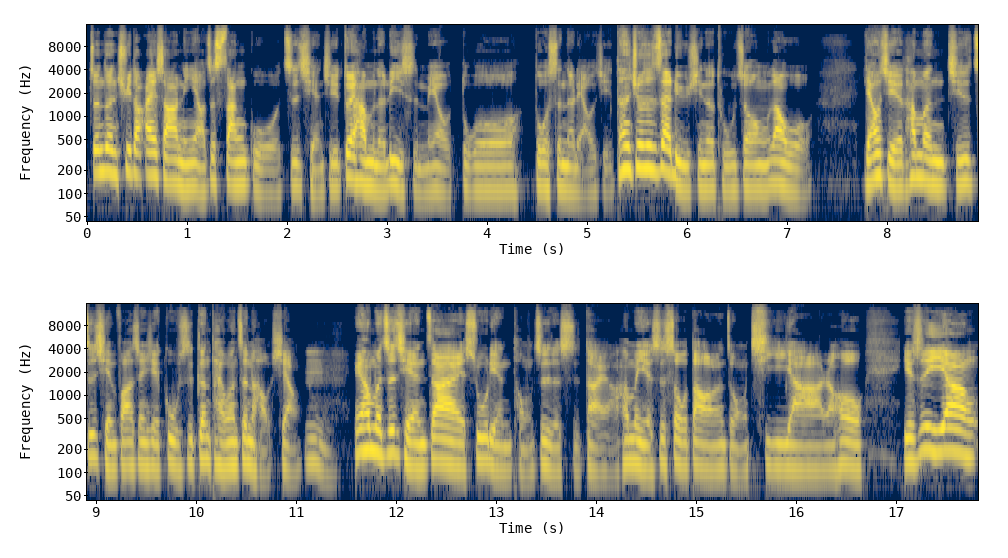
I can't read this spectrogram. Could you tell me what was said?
真正去到爱沙尼亚这三国之前，其实对他们的历史没有多多深的了解，但是就是在旅行的途中让我。了解他们其实之前发生一些故事，跟台湾真的好像，嗯，因为他们之前在苏联统治的时代啊，他们也是受到那种欺压，然后也是一样，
